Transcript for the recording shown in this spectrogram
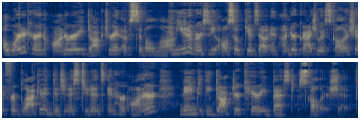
awarded her an honorary doctorate of civil law. And the university also gives out an undergraduate scholarship for Black and Indigenous students in her honor, named the Dr. Carrie Best Scholarship.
